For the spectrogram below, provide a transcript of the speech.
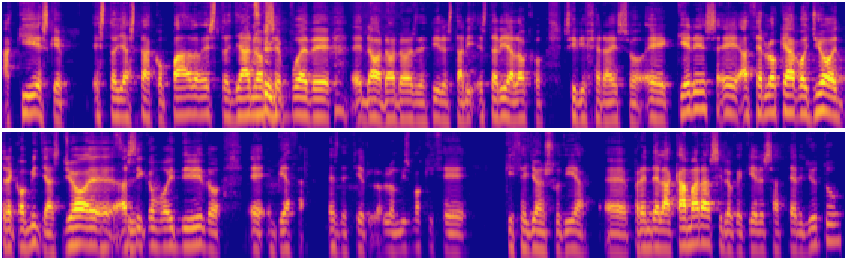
aquí es que esto ya está copado, esto ya no se puede. Eh, no, no, no, es decir, estaría, estaría loco si dijera eso. Eh, ¿Quieres hacer lo que hago yo, entre comillas? Yo, así como individuo, empieza. Es decir, lo, mismo que hice hice yo en su día. Eh, prende la cámara si lo que quieres hacer YouTube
